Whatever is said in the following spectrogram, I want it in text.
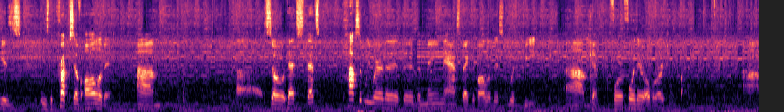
is is the crux of all of it. Um, uh, so that's that's possibly where the, the, the main aspect of all of this would be. Um, Okay. For for their overarching plan. Um,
